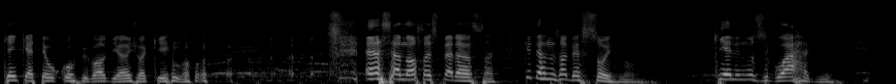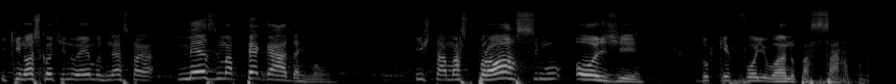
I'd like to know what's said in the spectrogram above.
Quem quer ter o um corpo igual de anjo aqui, irmão? Essa é a nossa esperança. Que Deus nos abençoe, irmão. Que Ele nos guarde. E que nós continuemos nesta mesma pegada, irmão. Está mais próximo hoje do que foi o ano passado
